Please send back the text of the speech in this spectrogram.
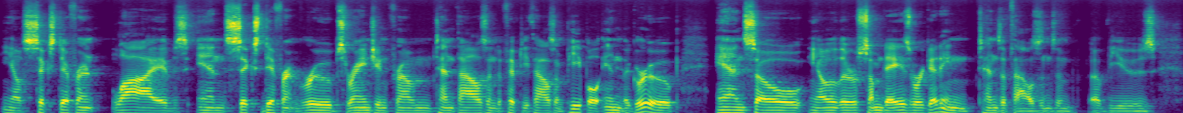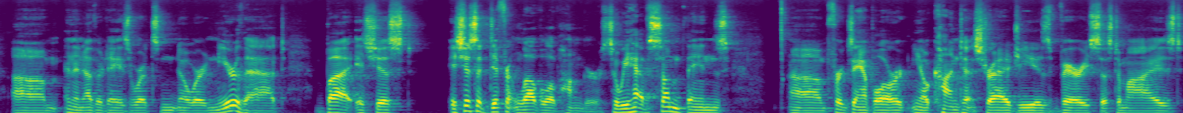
you know, six different lives in six different groups ranging from 10,000 to 50,000 people in the group. And so, you know, there are some days we're getting tens of thousands of, of views. Um, and then other days where it's nowhere near that, but it's just, it's just a different level of hunger. So we have some things, um, for example, our, you know, content strategy is very systemized.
